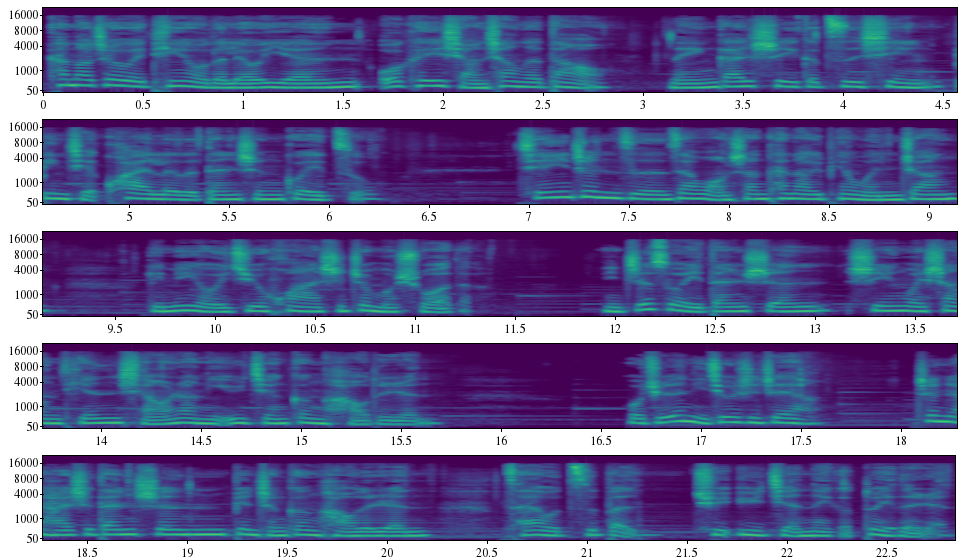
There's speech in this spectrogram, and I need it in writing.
看到这位听友的留言，我可以想象得到，你应该是一个自信并且快乐的单身贵族。前一阵子在网上看到一篇文章，里面有一句话是这么说的：“你之所以单身，是因为上天想要让你遇见更好的人。”我觉得你就是这样，趁着还是单身，变成更好的人，才有资本去遇见那个对的人。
